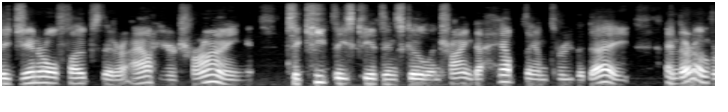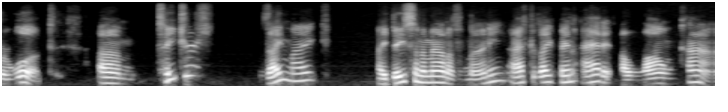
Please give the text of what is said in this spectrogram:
the general folks that are out here trying to keep these kids in school and trying to help them through the day, and they're overlooked. Um, teachers, they make a decent amount of money after they've been at it a long time,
